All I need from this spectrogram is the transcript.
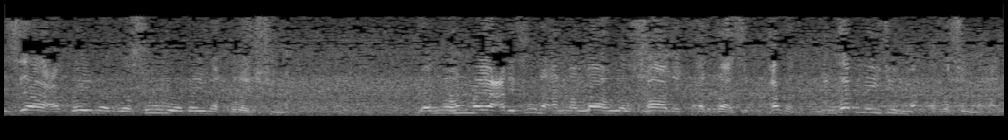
نزاع بين الرسول وبين قريش. لأن هم يعرفون أن الله هو الخالق الرازق. أبدا. من قبل يجي الرسول محمد.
